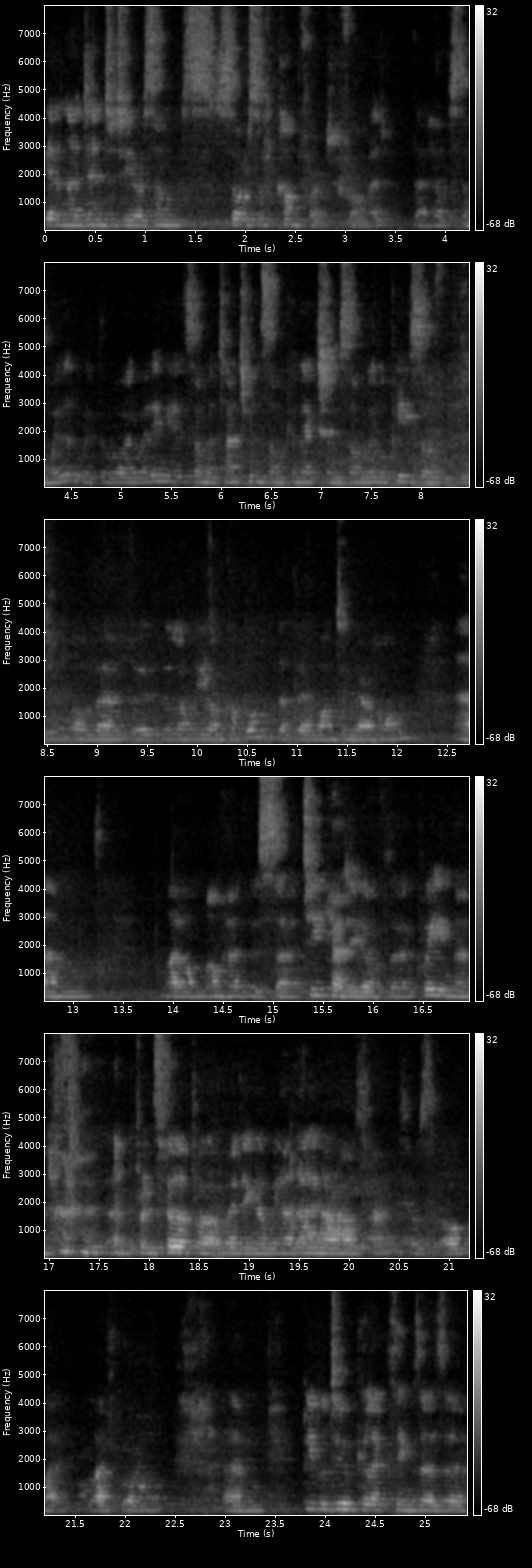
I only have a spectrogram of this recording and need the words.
get an identity or some s- source of comfort from it that helps them with it. With the royal wedding, is some attachment, some connection, some little piece of of uh, the, the lovely young couple that they want in their home. Um, my own mum had this uh, tea caddy of the Queen and, and Prince Philip uh, wedding, and we had that in our house it was all my life growing up. Um, people do collect things as a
